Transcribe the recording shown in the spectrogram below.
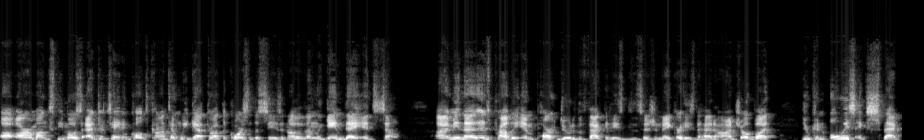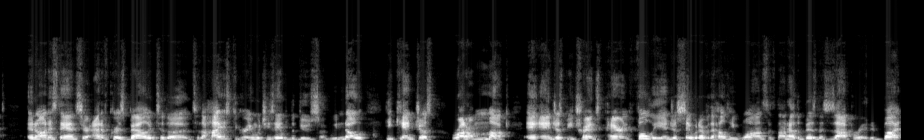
are, amongst the most entertaining Colts content we get throughout the course of the season, other than the game day itself. I mean, that is probably in part due to the fact that he's the decision maker, he's the head honcho, but you can always expect an honest answer out of Chris Ballard to the to the highest degree in which he's able to do so. We know he can't just run amok and, and just be transparent fully and just say whatever the hell he wants. That's not how the business is operated. But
